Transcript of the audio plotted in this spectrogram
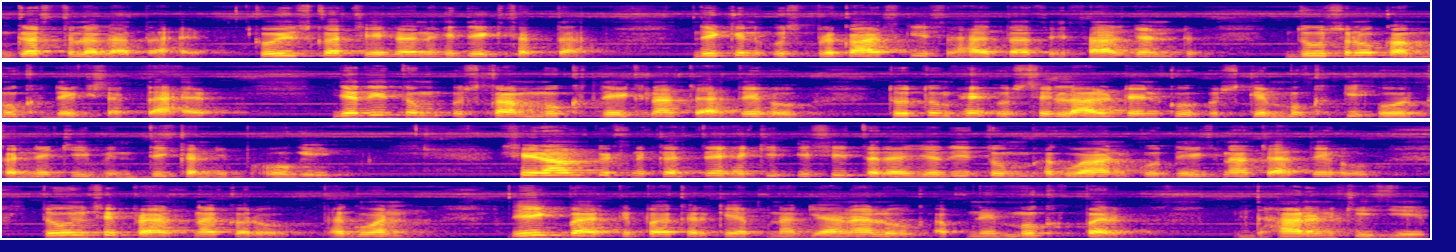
गश्त लगाता है। कोई उसका चेहरा नहीं देख सकता, लेकिन उस प्रकाश की सहायता से सार्जेंट दूसरों का मुख देख सकता है। यदि तुम उसका मुख देखना चाहते हो तो तुम्हें उससे लालटेन को उसके मुख की ओर करने की विनती करनी होगी। श्री रामकृष्ण कहते हैं कि इसी तरह यदि तुम भगवान को देखना चाहते हो तो उनसे प्रार्थना करो। भगवान, एक बार कृपा करके अपना ज्ञानालोक अपने मुख पर धारण कीजिए,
